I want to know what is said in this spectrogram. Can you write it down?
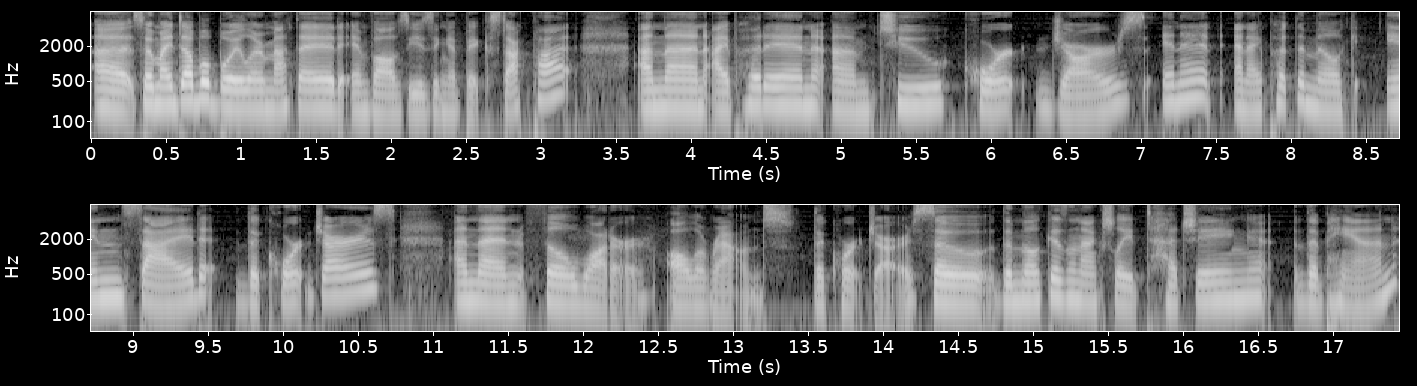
Uh, so my double boiler method involves using a big stock pot, and then I put in um, two quart jars in it, and I put the milk inside the quart jars, and then fill water all around the quart jars. So the milk isn't actually touching the pan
